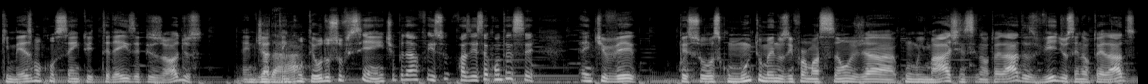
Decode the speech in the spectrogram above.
que mesmo com 103 episódios, a gente já Dá. tem conteúdo suficiente para isso, fazer isso acontecer. A gente vê pessoas com muito menos informação já com imagens sendo alteradas, vídeos sendo alterados.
